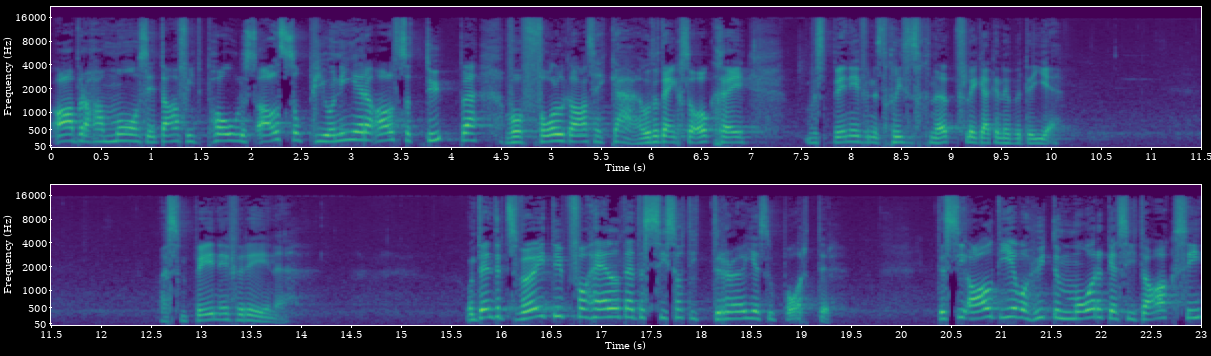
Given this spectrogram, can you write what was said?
Abraham, Mose, David, Paulus, alles so Pioniere, alles so Typen, die Vollgas gegeben Und du denkst so, okay, was bin ich für ein kleines Knöpfchen gegenüber dir? Was bin ich für ihn? Und dann der zweite Typ von Helden, das sind so die treuen Supporter. Das sind all die, die heute Morgen da waren,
